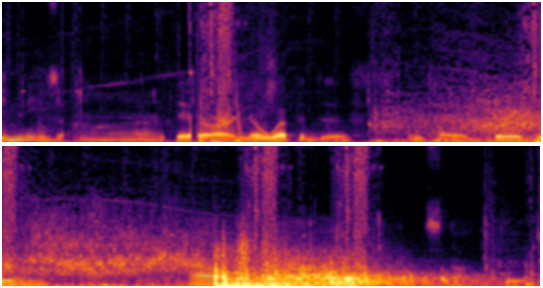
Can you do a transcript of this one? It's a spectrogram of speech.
Minis on. There are no weapons this entire building. How? It's not good.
